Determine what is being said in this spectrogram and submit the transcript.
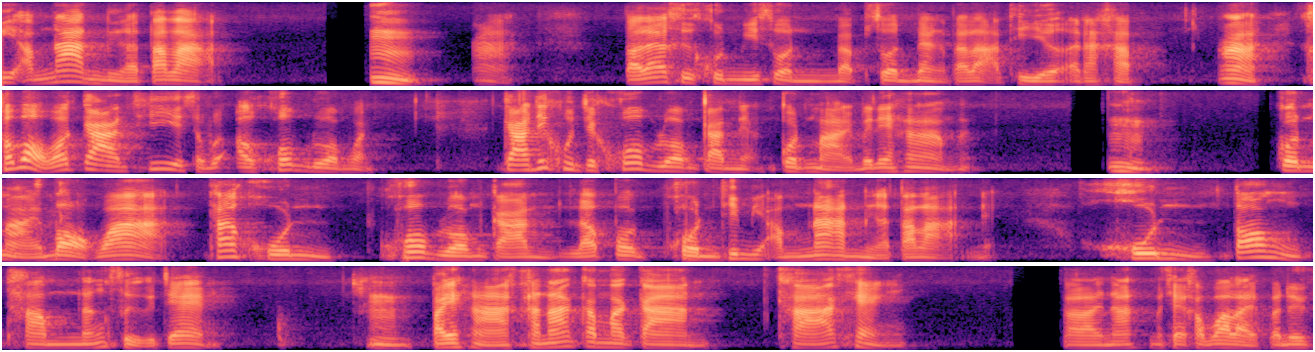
มีอำนาจเหนือตลาด อืม อ่า ตอนแรกคือคุณมีส่วนแบบส่วนแบ่งตลาดที่เยอะนะครับ อ่าเขาบอกว่าการที่สมมติเอาควบรวมก่อนการที่คุณจะควบรวมกันเนี่ย กฎหมายไม่ได้ห้ามฮะอืม กฎหมายบอกว่าถ้าคุณควบรวมกัน แล้วคนที่มีอำนาจเหนือตลาดเนี่ย คุณต้องทำหนังสือแจ้งอืมไปหาคณะกรรมการค้าแข่ง อะไรนะไม่ใช่คำว่าอะไรประดึก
